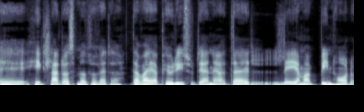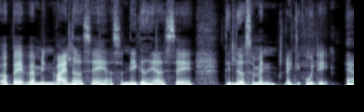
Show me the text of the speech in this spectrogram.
Øh, helt klart også med forfatter. Der var jeg phd studerende og der lagde jeg mig benhårdt op af, hvad min vejleder sagde, og så nikkede jeg og sagde, det lyder som en rigtig god idé. Ja.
